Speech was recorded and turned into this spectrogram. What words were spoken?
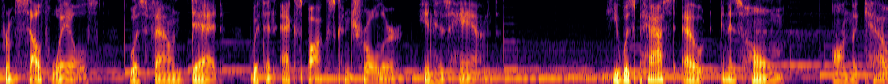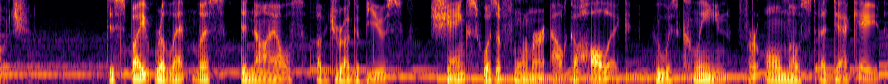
from South Wales was found dead with an Xbox controller in his hand. He was passed out in his home on the couch. Despite relentless denials of drug abuse, Shanks was a former alcoholic who was clean for almost a decade.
